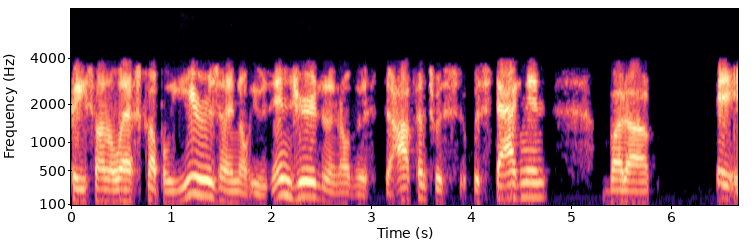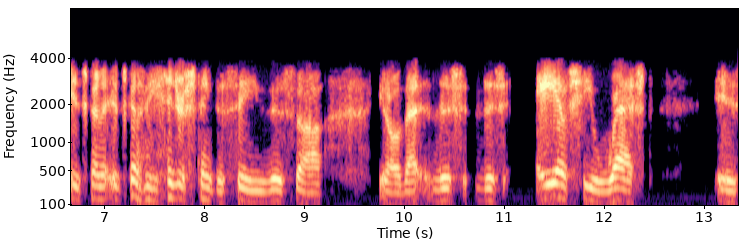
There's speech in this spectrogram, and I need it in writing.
based on the last couple of years. I know he was injured, and I know the, the offense was was stagnant, but uh, it, it's gonna it's gonna be interesting to see this uh, you know that this this AFC West is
